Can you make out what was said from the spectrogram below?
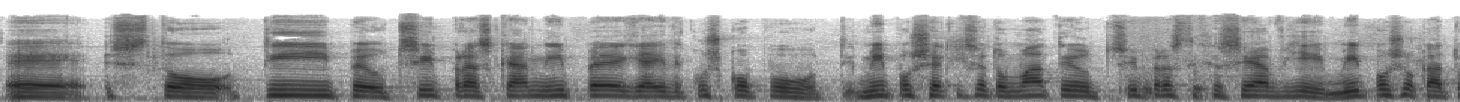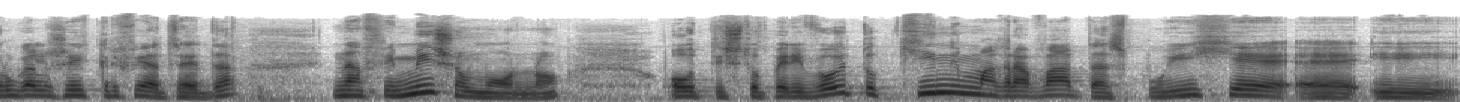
ε, στο τι είπε ο Τσίπρας και αν είπε για ειδικού σκοπού. Τι- Μήπως έκλεισε το μάτι ο Τσίπρας στη Χρυσή Αυγή. Μήπως ο Κατρούγκαλος έχει κρυφή ατζέντα. Να θυμίσω μόνο ότι στο περιβόητο κίνημα γραβάτας που είχε, ε, η-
